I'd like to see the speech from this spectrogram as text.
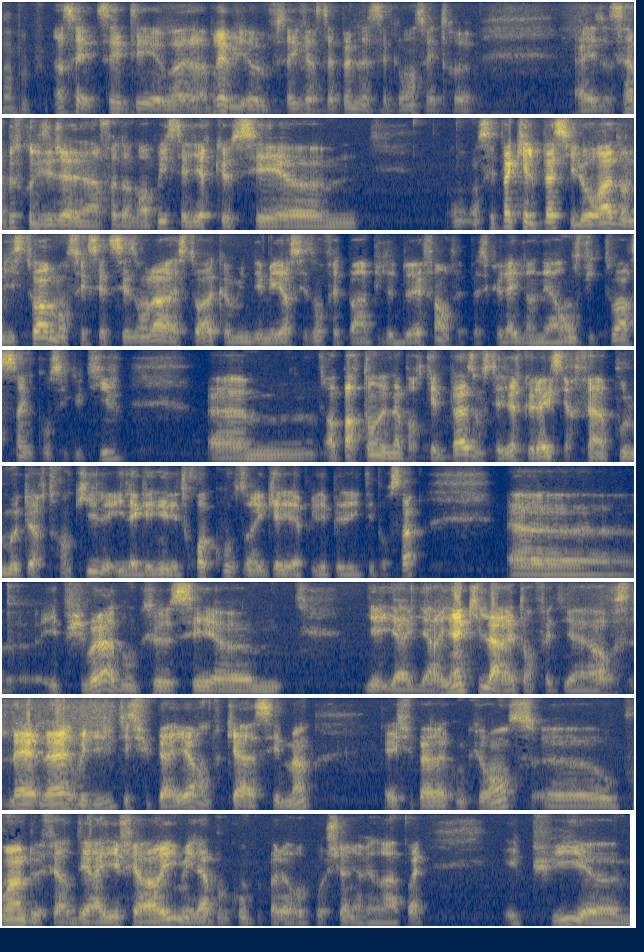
Un peu plus. Ah, ça, a été. après, euh, vous savez que Verstappen, ça commence à être. euh, à être- C'est un peu ce qu'on disait déjà la dernière fois dans le Grand Prix, c'est-à-dire que c'est. euh, on ne sait pas quelle place il aura dans l'histoire, mais on sait que cette saison-là restera comme une des meilleures saisons faites par un pilote de F1, en fait, parce que là, il en est à 11 victoires, 5 consécutives, en partant de n'importe quelle place. Donc, c'est-à-dire que là, il s'est refait un pool moteur tranquille et il a gagné les trois courses dans lesquelles il a pris des pénalités pour ça. Et puis voilà, donc c'est. Il n'y a, rien qui l'arrête en fait. La, la RB18 est supérieure, en tout cas à ses mains, elle est supérieure à la concurrence, euh, au point de faire dérailler Ferrari, mais là pour le coup on ne peut pas le reprocher, on y reviendra après. Et puis, euh,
